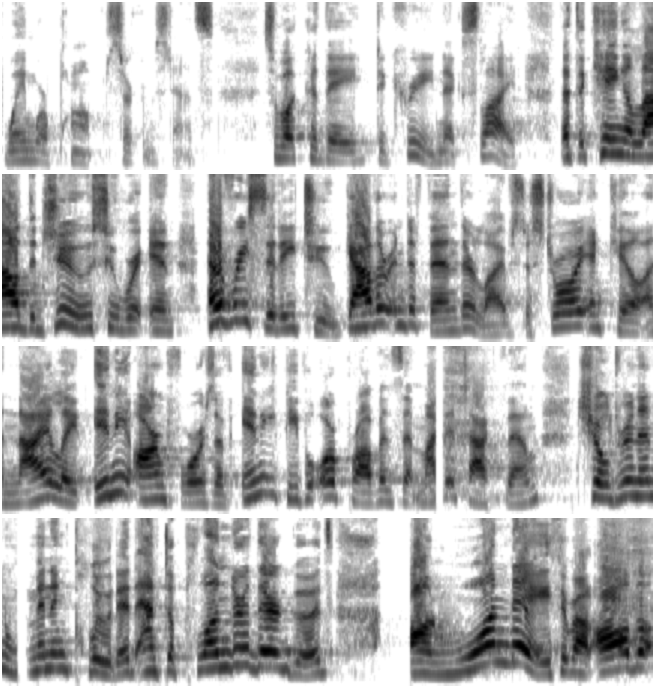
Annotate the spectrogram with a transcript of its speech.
Way more pomp, circumstance. So, what could they decree? Next slide. That the king allowed the Jews who were in every city to gather and defend their lives, destroy and kill, annihilate any armed force of any people or province that might attack them, children and women included, and to plunder their goods on one day throughout all the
